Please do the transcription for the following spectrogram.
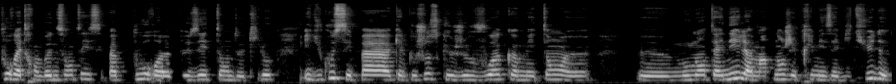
pour être en bonne santé. C'est pas pour peser tant de kilos. Et du coup, c'est pas quelque chose que je vois comme étant momentané. Là, maintenant, j'ai pris mes habitudes.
